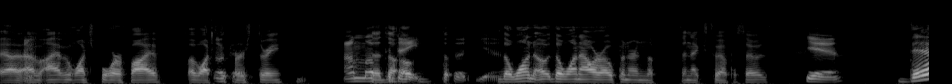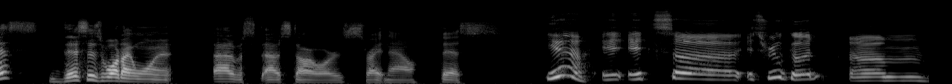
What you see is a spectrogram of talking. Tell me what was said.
I, I haven't watched four or five. I watched the first three. I'm up the, to date. the, but yeah, the one the one hour opener and the the next two episodes. yeah. This this is what I want out of a, out of Star Wars right now. This Yeah, it, it's uh it's real good. Um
